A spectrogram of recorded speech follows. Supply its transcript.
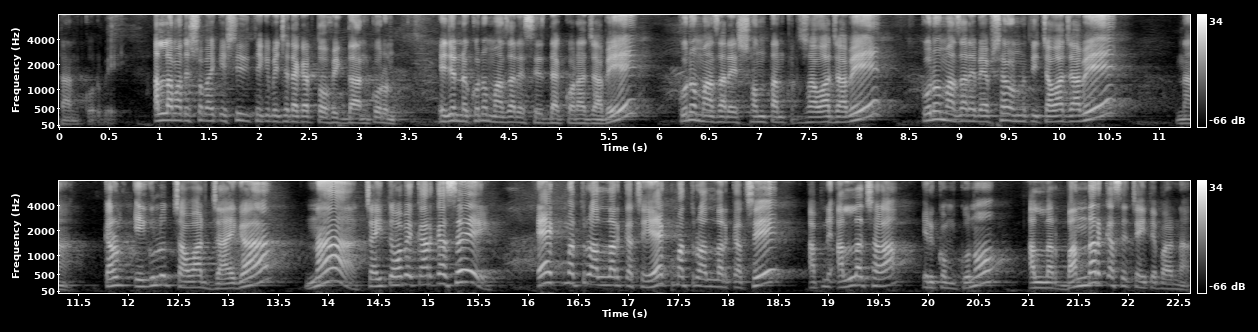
দান করবে। আল্লাহ আমাদের সবাইকে শিরিক থেকে বেঁচে থাকার তৌফিক দান করুন। এই জন্য কোনো মাজারে সেজদা করা যাবে, কোনো মাজারে সন্তান চাওয়া যাবে, কোনো মাজারে ব্যবসার উন্নতি চাওয়া যাবে না। কারণ এগুলো চাওয়ার জায়গা না। চাইতে হবে কার কাছে? একমাত্র আল্লাহর কাছে, একমাত্র আল্লাহর কাছে। আপনি আল্লাহ ছাড়া এরকম কোনো আল্লাহর বান্দার কাছে চাইতে পারে না।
